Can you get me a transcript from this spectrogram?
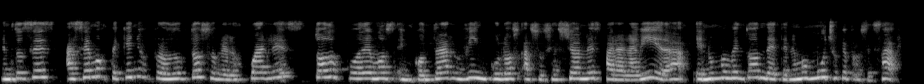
Entonces, hacemos pequeños productos sobre los cuales todos podemos encontrar vínculos, asociaciones para la vida en un momento donde tenemos mucho que procesar.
